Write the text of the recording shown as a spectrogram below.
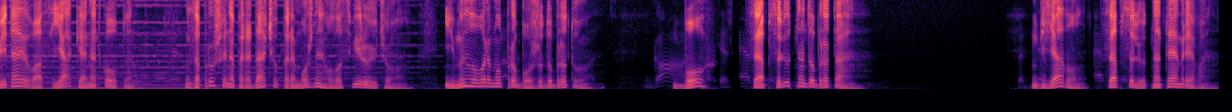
Вітаю вас, я Кеннет Коупленд. Запрошую на передачу Переможний голос віруючого. І ми говоримо про Божу доброту. Бог це абсолютна доброта. Д'явол це абсолютна темрява.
